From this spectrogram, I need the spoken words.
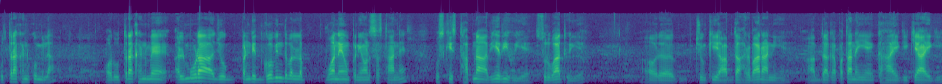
उत्तराखंड को मिला। और उत्तराखंड में अल्मोड़ा, जो पंडित गोविंद वल्लभ वन एवं पर्यावरण संस्थान है। उसकी स्थापना अभी अभी हुई है, शुरुआत हुई है। और, चूँकि आपदा हर बार आनी है, आपदा का पता नहीं है कहाँ आएगी, क्या आएगी।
